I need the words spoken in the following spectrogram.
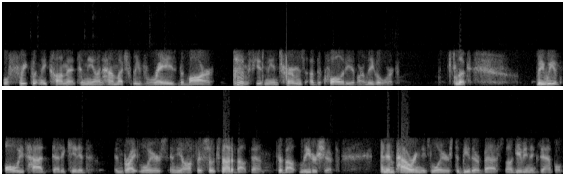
will frequently comment to me on how much we've raised the bar, excuse me, in terms of the quality of our legal work. Look, we've always had dedicated and bright lawyers in the office. So it's not about them. It's about leadership and empowering these lawyers to be their best. And I'll give you an example.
